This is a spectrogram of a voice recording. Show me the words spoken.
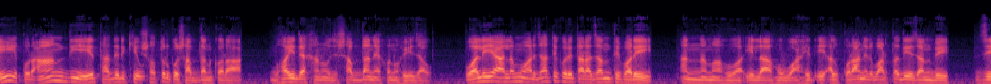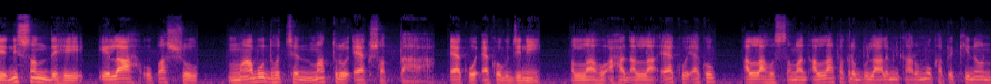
এই কোরআন দিয়ে তাদেরকে সতর্ক, সাবধান করা, ভয় দেখানো যে সাবধান এখনও হয়ে যাও। ওয়ালিয়া আলমু, আর যাতে করে তারা জানতে পারে, আন্নামা হুয়া ইলাহ ওয়াহিদ। এই আল কোরআনের বার্তা দিয়ে জানবে যে নিঃসন্দেহে এলাহ, উপাস্য মাবুদ হচ্ছেন মাত্র এক সত্তা, এক ও একক যিনি। আল্লাহ আহাদ, আল্লাহ এক ও একক। আল্লাহ সামাদ, আল্লাহ ফাকরবুল্লা আলমিন কারও মুখাপেক্ষী নন।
